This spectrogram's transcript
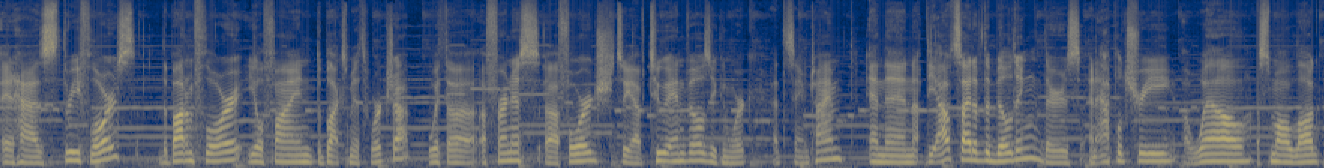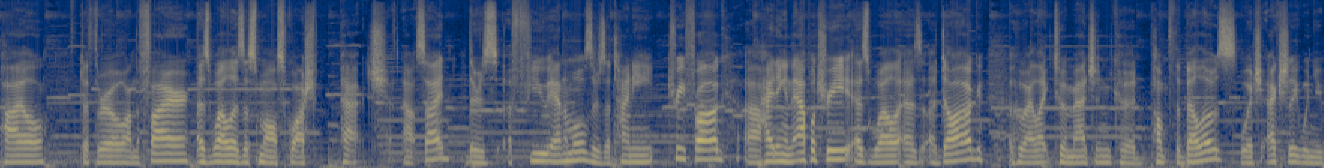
It has three floors. The bottom floor, you'll find the blacksmith workshop with a, a, furnace, a forge, so you have two anvils you can work at the same time. And then the outside of the building, there's an apple tree, a well, a small log pile, to throw on the fire, as well as a small squash patch outside. There's a few animals. There's a tiny tree frog uh, hiding in the apple tree, as well as a dog who I like to imagine could pump the bellows, which actually, when you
